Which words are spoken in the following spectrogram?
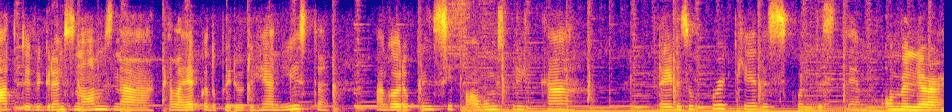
Fato teve grandes nomes naquela época do período realista. Agora, o principal, vamos explicar para eles o porquê da escolha desse tema. Ou melhor,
